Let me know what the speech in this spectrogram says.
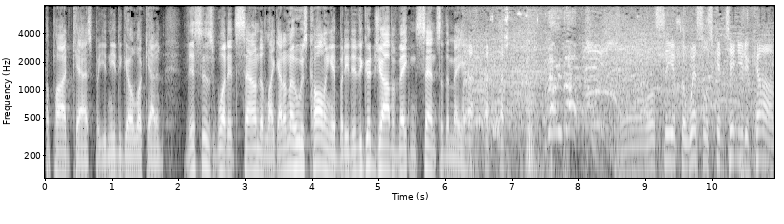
a podcast, but you need to go look at it. This is what it sounded like. I don't know who was calling it, but he did a good job of making sense of the mayhem. uh, we'll see if the whistles continue to come.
